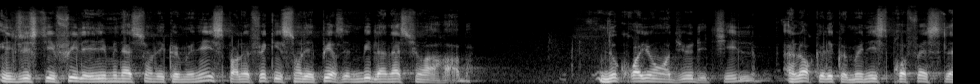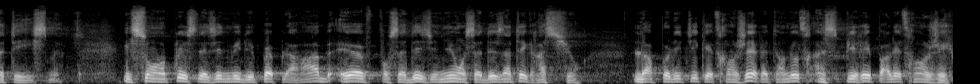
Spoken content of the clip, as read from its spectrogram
il justifie l'élimination des communistes par le fait qu'ils sont les pires ennemis de la nation arabe. Nous croyons en Dieu, dit-il, alors que les communistes professent l'athéisme. Ils sont en plus les ennemis du peuple arabe et œuvrent pour sa désunion et sa désintégration. Leur politique étrangère est en outre inspirée par l'étranger.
